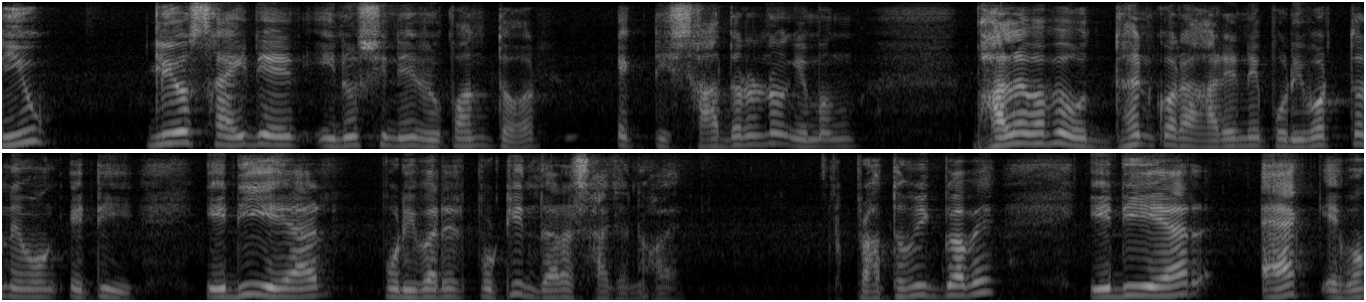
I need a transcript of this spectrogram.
নিউক্লিওসাইডের ইনোসিনের রূপান্তর একটি সাধারণ এবং ভালোভাবে অধ্যয়ন করা আরএনএ পরিবর্তন এবং এটি এডিএআর পরিবারের প্রোটিন দ্বারা সাজানো হয়। প্রাথমিকভাবে এডিএআর এক এবং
